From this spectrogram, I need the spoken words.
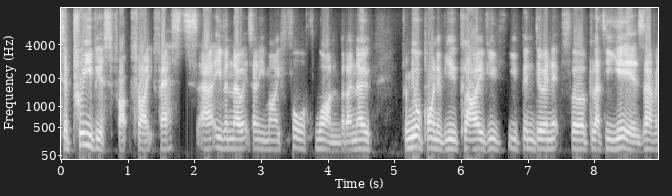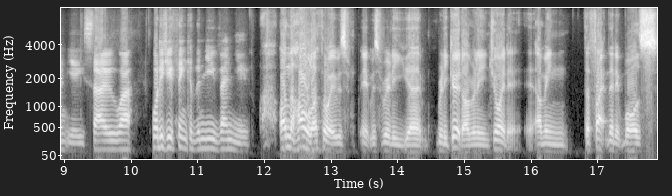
to previous Fright Fests, uh, even though it's only my fourth one. But I know from your point of view, Clive, you've you've been doing it for bloody years, haven't you? So uh, what did you think of the new venue? On the whole, I thought it was it was really uh, really good. I really enjoyed it. I mean, the fact that it was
